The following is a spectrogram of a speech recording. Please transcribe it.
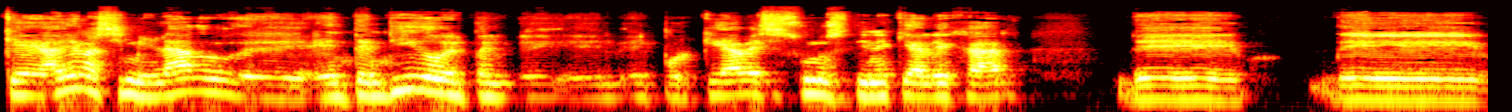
que hayan asimilado, entendido el, por qué a veces uno se tiene que alejar de, de,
